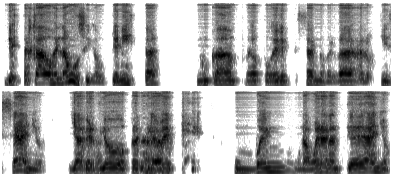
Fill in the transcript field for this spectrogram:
destacados en la música. Un pianista nunca va a poder empezar, ¿no verdad?, a los 15 años. Ya perdió prácticamente un buen, una buena cantidad de años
